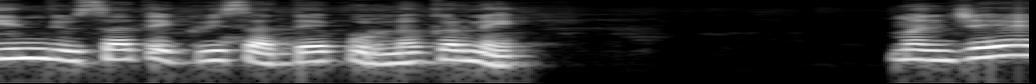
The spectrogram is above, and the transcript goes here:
तीन दिवसात एकवीस अध्याय पूर्ण करणे. म्हणजे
